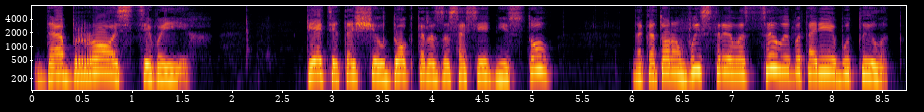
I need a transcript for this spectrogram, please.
«Да бросьте вы их!» Петя тащил доктора за соседний стол на котором выстроилась целая батарея бутылок.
